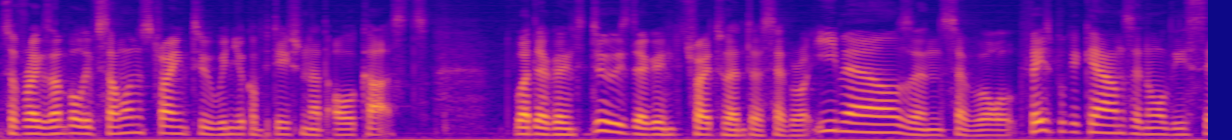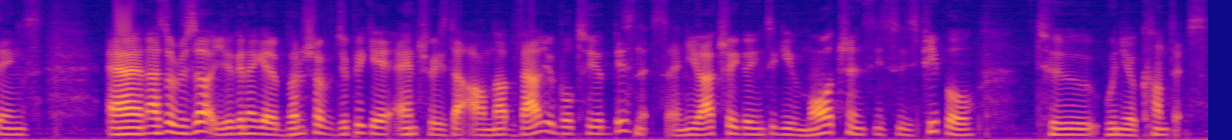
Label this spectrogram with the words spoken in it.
so for example if someone's trying to win your competition at all costs what they're going to do is they're going to try to enter several emails and several Facebook accounts and all these things. And as a result, you're going to get a bunch of duplicate entries that are not valuable to your business. And you're actually going to give more chances to these people to win your contest.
